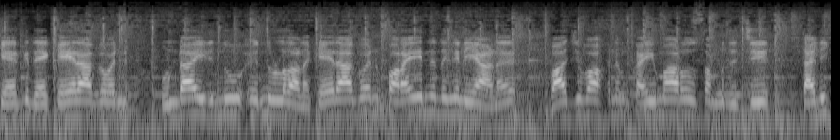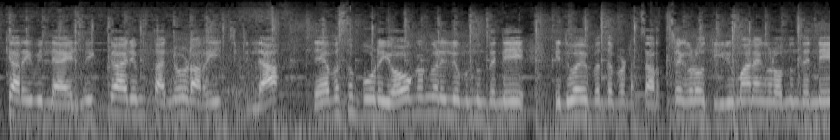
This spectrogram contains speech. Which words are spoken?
കെ രാഘവൻ ഉണ്ടായിരുന്നു എന്നുള്ളതാണ്. കെ രാഘവൻ പറയുന്നത് ഇങ്ങനെയാണ്. വാജുവാഹനം കൈമാറുന്നത് സംബന്ധിച്ച് തനിക്കറിവില്ലായിരുന്നു. ഇക്കാര്യം തന്നോട് അറിയിച്ചിട്ടില്ല. ദേവസ്വം ബോർഡ് യോഗങ്ങളിലും ഒന്നും തന്നെ ഇതുമായി ബന്ധപ്പെട്ട ചർച്ചകളോ തീരുമാനങ്ങളോ ഒന്നും തന്നെ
